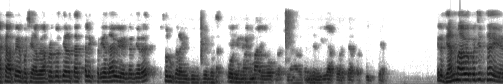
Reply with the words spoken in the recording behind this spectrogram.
આખા આપ્યા પછી આવે. આપણે તો અત્યારે તાત્કાલિક ફરિયાદ આવી એટલે અત્યારે શરૂ કરાવી દીધું છે બસ. એવો પ્રશ્ન આવે મીડિયા પહોંચ્યા પછી છે. એટલે ધ્યાનમાં આવે પછી જ થાય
